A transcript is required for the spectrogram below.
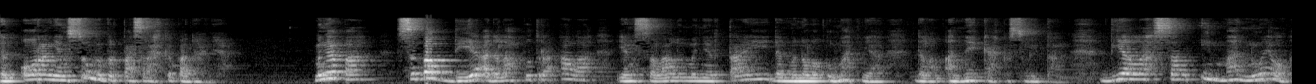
dan orang yang sungguh berpasrah kepadanya. Mengapa? Sebab dia adalah putra Allah yang selalu menyertai dan menolong umatnya dalam aneka kesulitan. Dialah Sang Immanuel,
